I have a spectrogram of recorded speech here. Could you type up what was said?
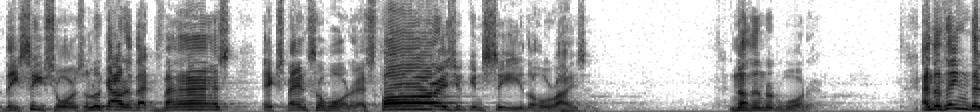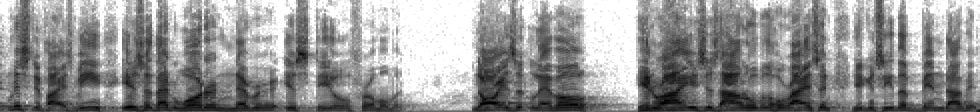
the seashores and look out at that vast expanse of water, as far as you can see the horizon, nothing but water. And the thing that mystifies me is that that water never is still for a moment, nor is it level, it rises out over the horizon. You can see the bend of it,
